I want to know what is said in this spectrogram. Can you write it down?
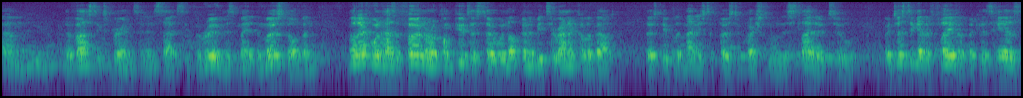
um, the vast experience and insights of the room is made the most of. And not everyone has a phone or a computer, so we're not going to be tyrannical about those people that managed to post a question on this Slido tool. But just to get a flavour, because here's,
